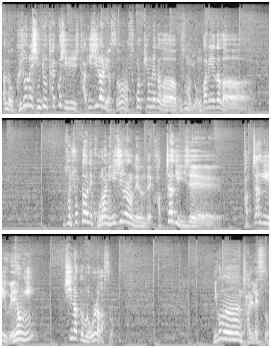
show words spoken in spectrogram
아니 그 전에 신규 탈 것이 다 이지랄이었어 스콜피온에다가 무슨 막 용가리에다가 무슨 쇼다리 고라니 이지랄로 내는데 갑자기 이제 갑자기 외형이 신화급으로 올라갔어 이거는 잘 냈어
